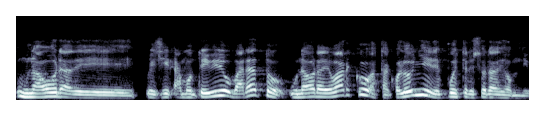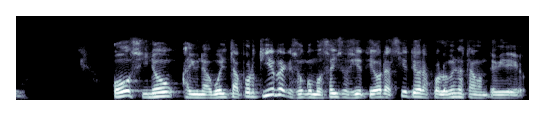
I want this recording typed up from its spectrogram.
una hora de, es decir, a Montevideo barato, una hora de barco hasta Colonia y después tres horas de ómnibus. O si no, hay una vuelta por tierra que son como seis o siete horas, siete horas por lo menos hasta Montevideo,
